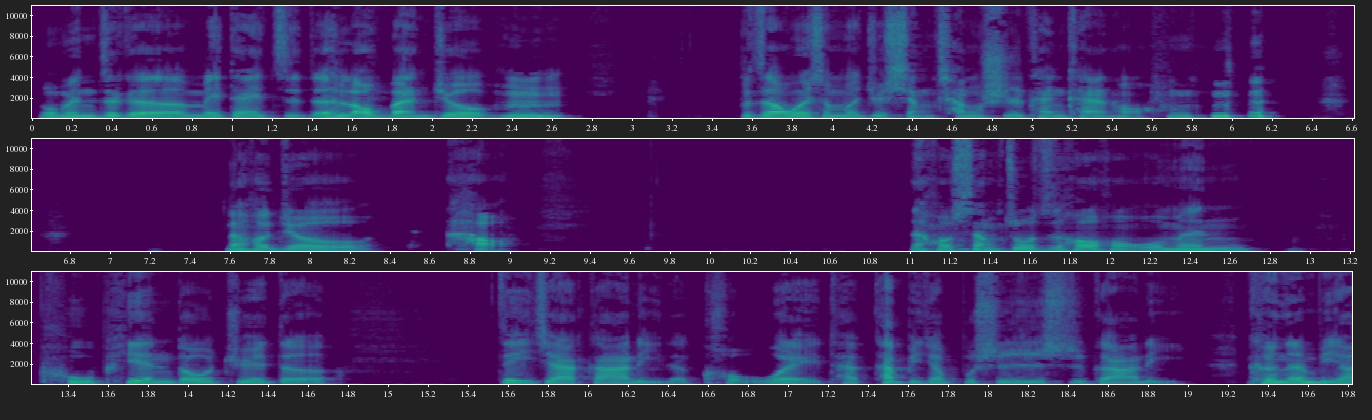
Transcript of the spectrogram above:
我们这个美袋子的老板就嗯，不知道为什么就想尝试看看哈，然后就好，然后上桌之后哈，我们普遍都觉得这一家咖喱的口味，它它比较不是日式咖喱，可能比较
